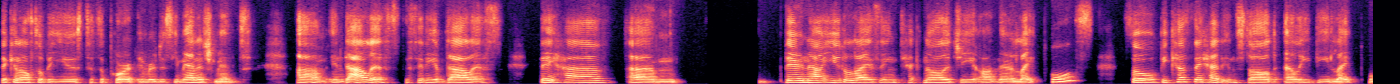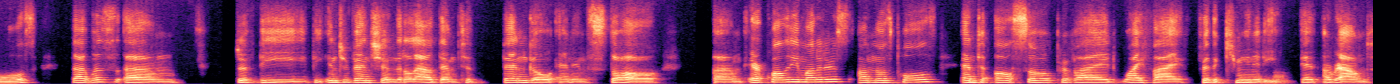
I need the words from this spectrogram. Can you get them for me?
that can also be used to support emergency management. Um, in Dallas, the city of Dallas, they have um, they're now utilizing technology on their light poles. So because they had installed LED light poles, that was um, the, the intervention that allowed them to then go and install um, air quality monitors on those poles and to also provide Wi-Fi for the community around,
